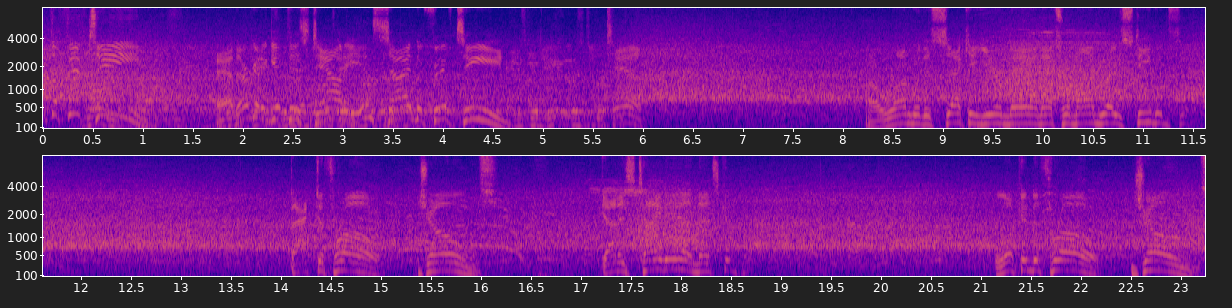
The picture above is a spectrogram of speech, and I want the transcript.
at the 15. And they're going to get this down inside the 15. 10. A run with a second-year man. That's Rhamondre Stevenson. Back to throw. Jones. Got his tight end. That's good. Looking to throw. Jones.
